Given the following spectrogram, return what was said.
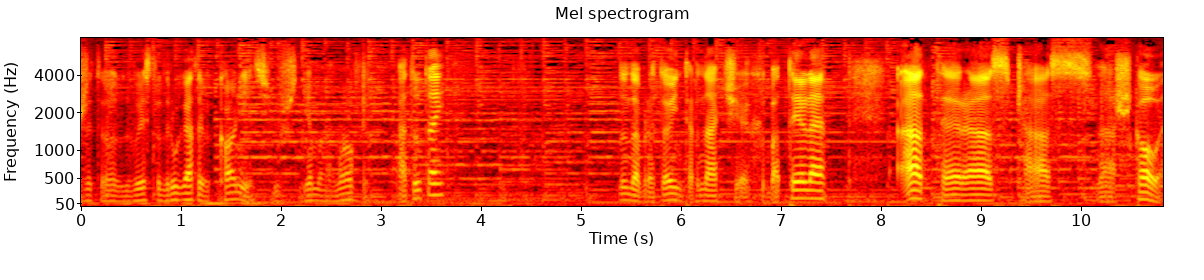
że to 22 to koniec, już nie ma mowy. A tutaj? No dobra, to internacie chyba tyle. A teraz czas na szkołę.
